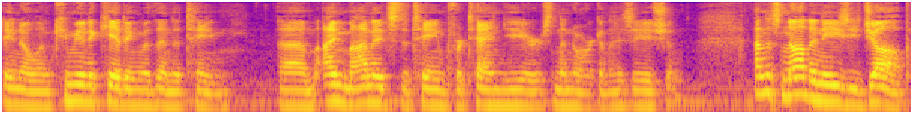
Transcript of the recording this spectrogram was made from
You know, and communicating within a team. Um, I managed a team for ten years in an organisation, and it's not an easy job.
